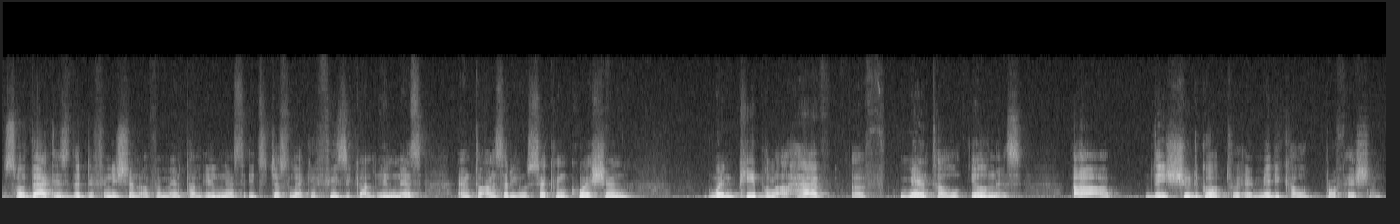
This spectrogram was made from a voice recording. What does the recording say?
So that is the definition of a mental illness. It's just like a physical illness and to answer your second question, when people have a mental illness, uh, they should go to a medical profession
